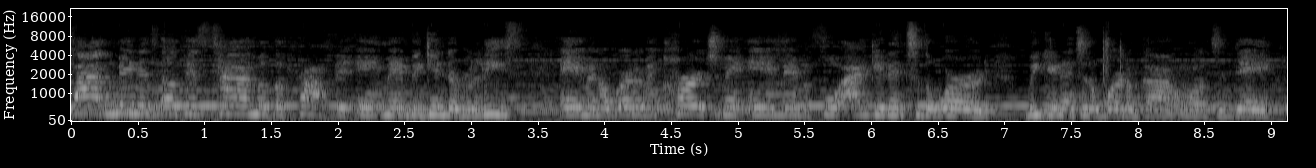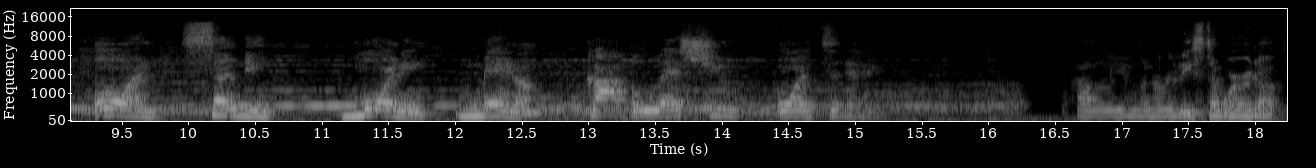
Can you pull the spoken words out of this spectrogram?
five minutes of his time of the prophet, amen, begin to release, amen, a word of encouragement, amen, before I get into the word. We get into the word of God on today, on Sunday morning, manna. God bless you on today. Hallelujah. I'm going to release the word up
